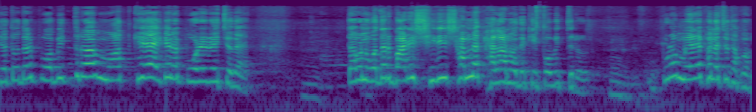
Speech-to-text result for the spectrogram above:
যে তোদের পবিত্র মদ খেয়ে এখানে পড়ে রয়েছে দেখ। তখন ওদের বাড়ির সিঁড়ির সামনে ফেলানো দেখি পবিত্র। পুরো মেরে ফেলেছে তখন।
